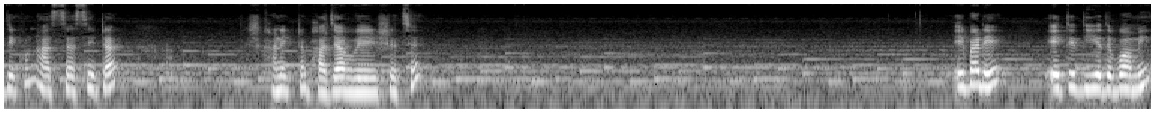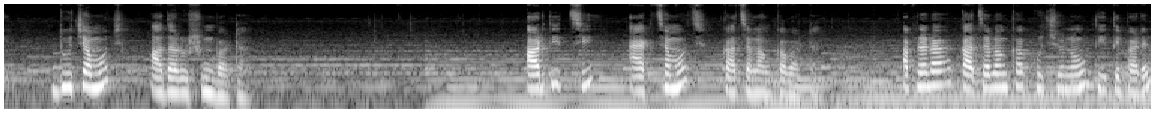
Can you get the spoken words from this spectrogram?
দেখুন আস্তে আস্তে এটা খানিকটা ভাজা হয়ে এসেছে। এবারে এতে দিয়ে দেব আমি দু চামচ আদা রসুন বাটা। আর দিচ্ছি এক চামচ কাঁচা লঙ্কা বাটা। আপনারা কাঁচা লঙ্কা কুচনোও দিতে পারেন।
